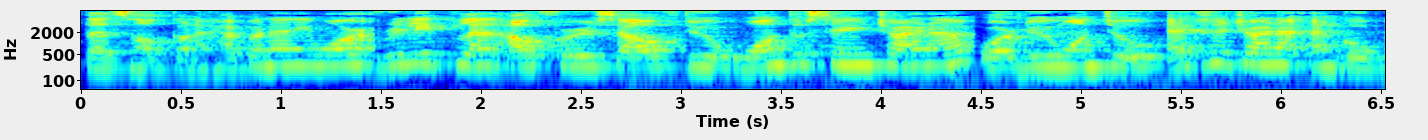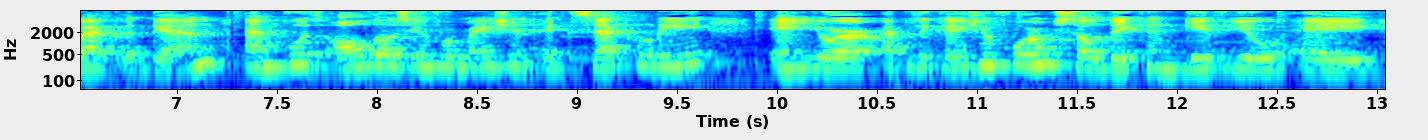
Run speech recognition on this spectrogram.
that's not gonna happen anymore. Really plan out for yourself. Do you want to stay in China or do you want to exit China and go back again? And put all those information exactly in your application form so they can give you a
